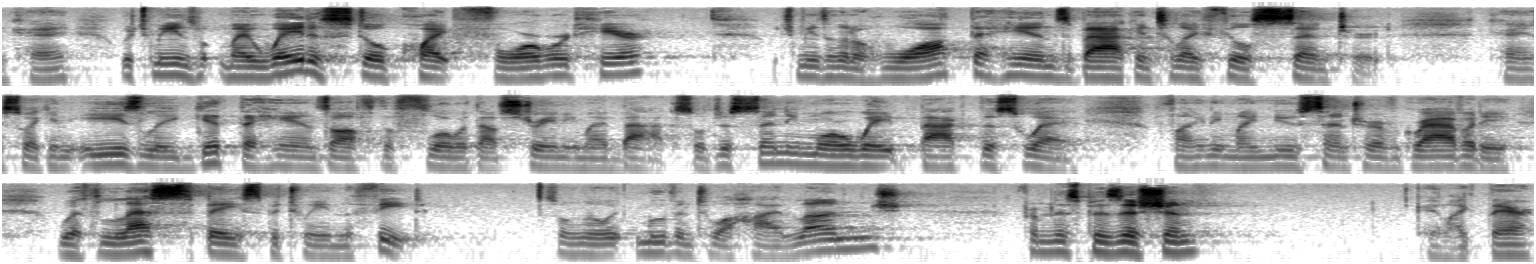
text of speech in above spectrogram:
okay? Which means my weight is still quite forward here, which means I'm going to walk the hands back until I feel centered. Okay, so I can easily get the hands off the floor without straining my back. So just sending more weight back this way, finding my new center of gravity with less space between the feet. So I'm going to move into a high lunge from this position. Okay, like there.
